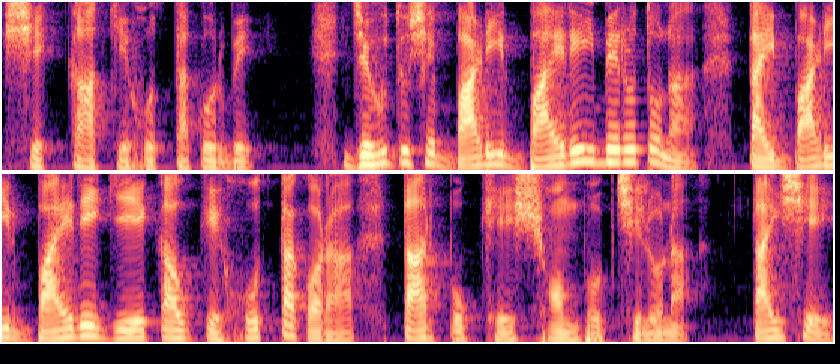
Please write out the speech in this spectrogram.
সে কাকে হত্যা করবে? যেহেতু সে বাড়ির বাইরেই বেরোতো না, তাই বাড়ির বাইরে গিয়ে কাউকে হত্যা করা তার পক্ষে সম্ভব ছিল না। তাই সে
